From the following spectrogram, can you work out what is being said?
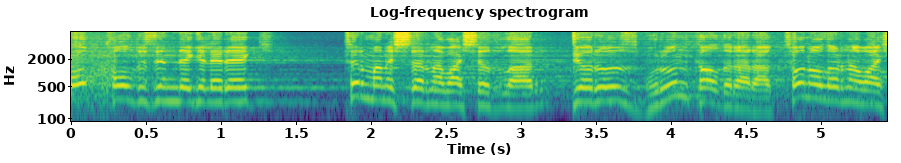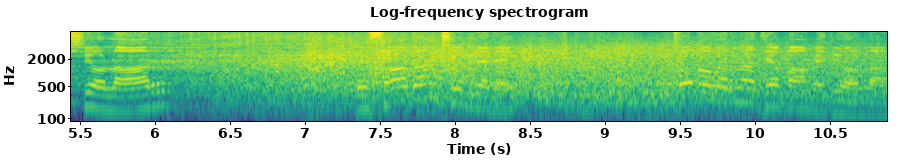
Ok kol düzeninde gelerek tırmanışlarına başladılar. Diyoruz burun kaldırarak tonolarına başlıyorlar. Ve sağdan çevirerek tonolarına devam ediyorlar.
